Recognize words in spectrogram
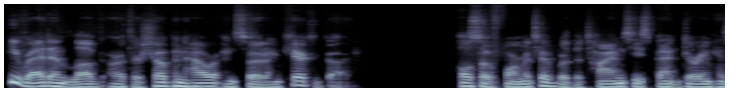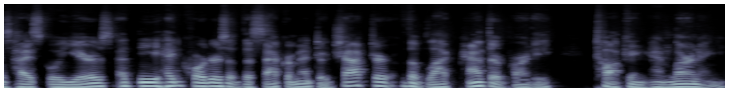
He read and loved Arthur Schopenhauer and Soren Kierkegaard. Also formative were the times he spent during his high school years at the headquarters of the Sacramento chapter of the Black Panther Party, talking and learning.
